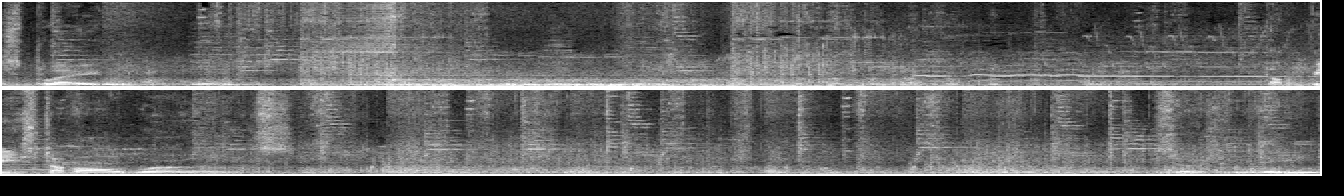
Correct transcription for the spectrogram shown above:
this plane. The beast of all worlds. Certainly.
